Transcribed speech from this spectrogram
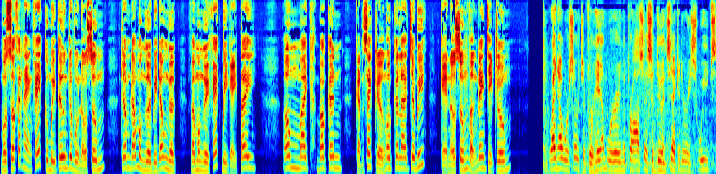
Một số khách hàng khác cũng bị thương trong vụ nổ súng, trong đó một người bị đau ngực và một người khác bị gãy tay. Ông Mike Balkan, cảnh sát trưởng Ocala cho biết kẻ nổ súng vẫn đang chạy trốn. Right now, we're searching for him. We're in the process of doing secondary sweeps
